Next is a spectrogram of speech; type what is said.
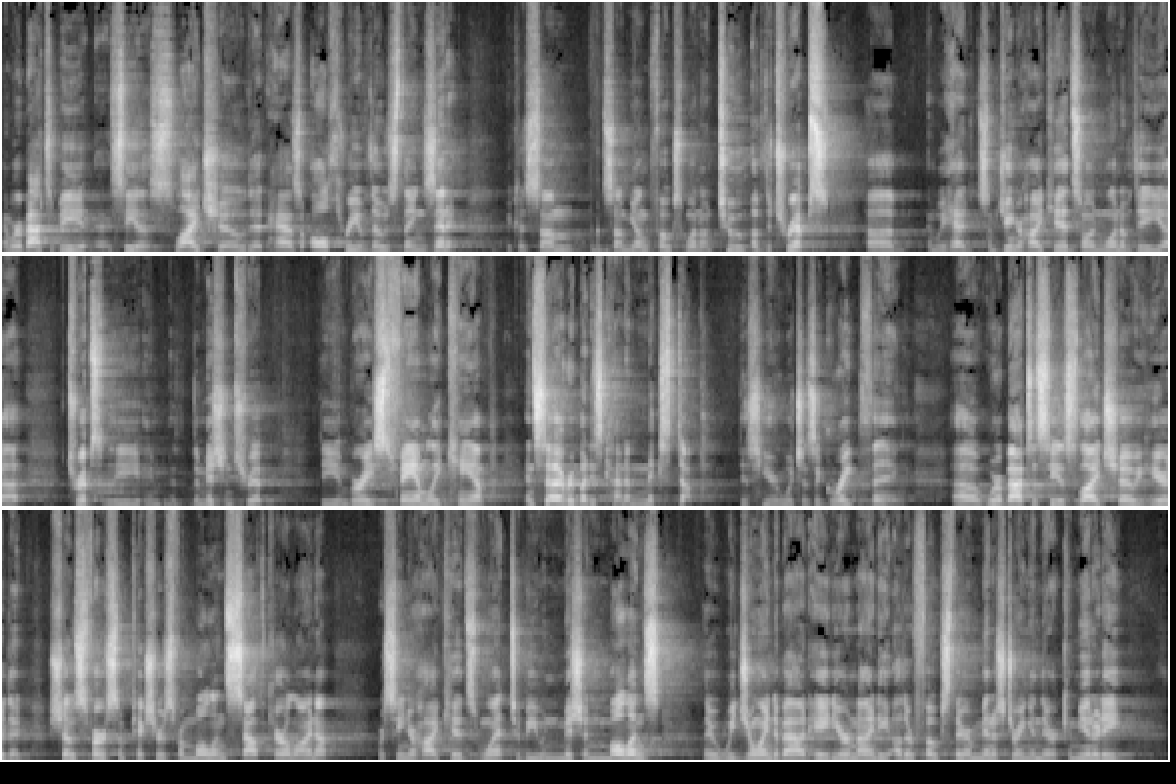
And we're about to be, uh, see a slideshow that has all three of those things in it because some, some young folks went on two of the trips. Uh, and we had some junior high kids on one of the uh, trips, the, the mission trip the Embrace Family Camp. And so everybody's kind of mixed up this year, which is a great thing. Uh, we're about to see a slideshow here that shows first some pictures from Mullins, South Carolina, where senior high kids went to be in Mission Mullins. They, we joined about 80 or 90 other folks there ministering in their community.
